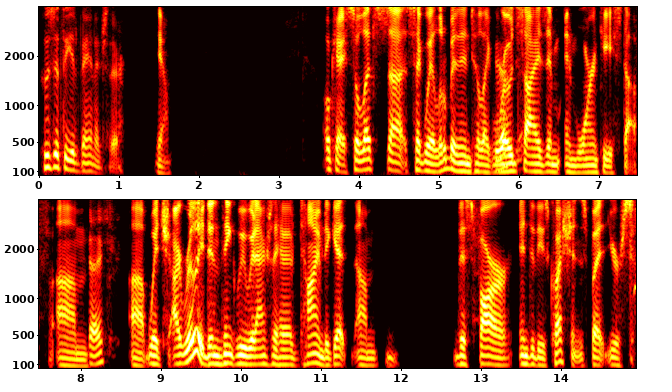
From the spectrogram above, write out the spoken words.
Who's at the advantage there? Yeah. Okay, so let's uh, segue a little bit into like yeah. roadside and, and warranty stuff. Um, okay. Uh, which I really didn't think we would actually have time to get um, this far into these questions, but you're so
